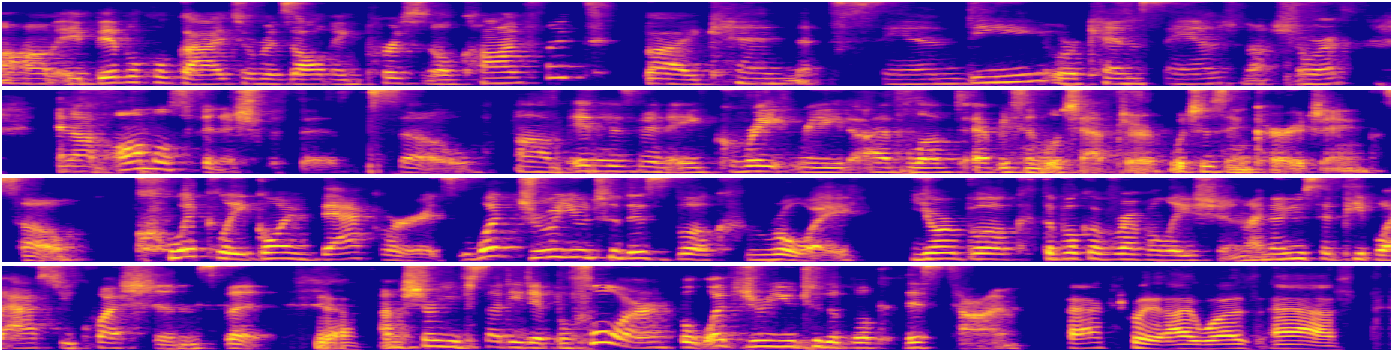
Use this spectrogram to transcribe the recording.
um, A Biblical Guide to Resolving Personal Conflict by Ken Sandy or Ken Sand, not sure. And I'm almost finished with it. So um, it has been a great read. I've loved every single chapter, which is encouraging. So quickly going backwards, what drew you to this book, Roy? Your book, the book of Revelation. I know you said people ask you questions, but yeah. I'm sure you've studied it before. But what drew you to the book this time? Actually, I was asked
